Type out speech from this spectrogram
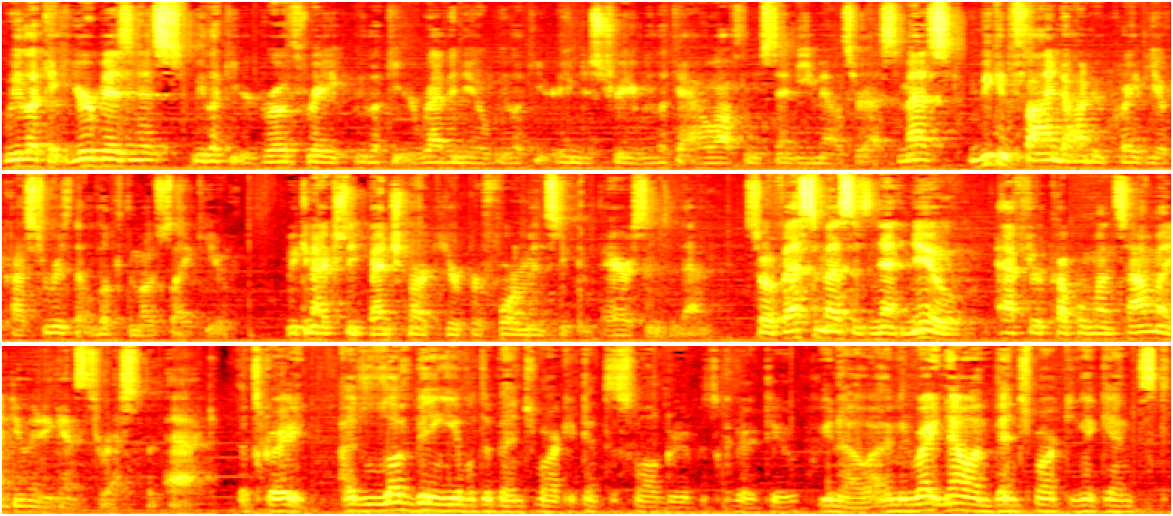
we look at your business, we look at your growth rate, we look at your revenue, we look at your industry, we look at how often you send emails or SMS, and we can find 100 Klaviyo customers that look the most like you we can actually benchmark your performance in comparison to them. So if SMS is net new, after a couple months, how am I doing against the rest of the pack? That's great. I love being able to benchmark against a small group as compared to, you know, I mean, right now I'm benchmarking against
